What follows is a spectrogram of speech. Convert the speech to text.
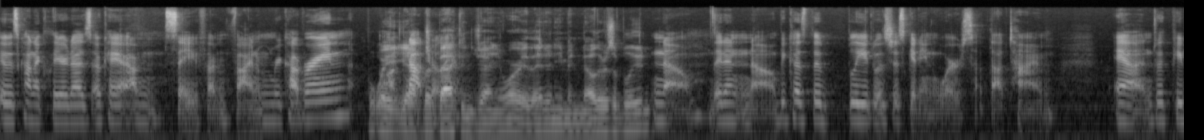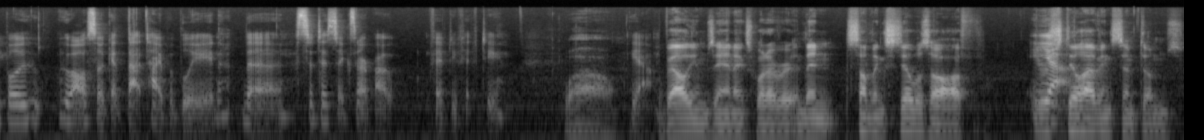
it was kind of cleared as okay, I'm safe, I'm fine, I'm recovering. But wait, yeah, but back in January, they didn't even know there was a bleed? No, they didn't know because the bleed was just getting worse at that time. And with people who, who also get that type of bleed, the statistics are about 50 50. Wow. Yeah. Valium, Xanax, whatever, and then something still was off. You were Yeah. still having symptoms.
